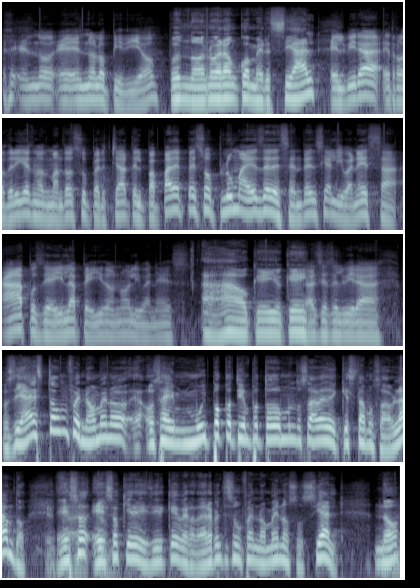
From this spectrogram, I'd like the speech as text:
Él no, él no lo pidió. Pues no, no era un comercial. Elvira Rodríguez nos mandó super chat. El papá de Peso Pluma es de descendencia libanesa. Ah, pues de ahí el apellido, ¿no? Libanés. Ah, ok, ok. Gracias, Elvira. Pues ya es todo un fenómeno. O sea, en muy poco tiempo todo el mundo sabe de qué estamos hablando. Eso, eso quiere decir que verdaderamente es un fenómeno social. ¿No?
